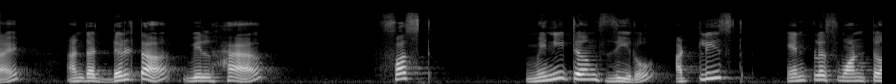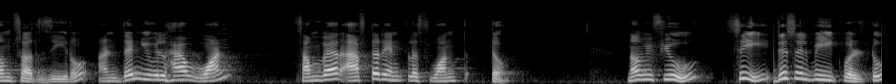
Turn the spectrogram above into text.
right and the delta will have first many terms 0 at least n plus 1 terms are 0 and then you will have 1 somewhere after n 1 term. Now, if you see this will be equal to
